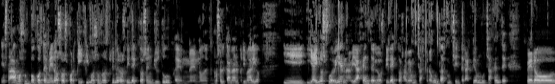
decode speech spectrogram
estábamos un poco temerosos porque hicimos unos primeros directos en YouTube, en, en donde tenemos el canal primario, y, y, ahí nos fue bien, había gente en los directos, había muchas preguntas, mucha interacción, mucha gente, pero,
